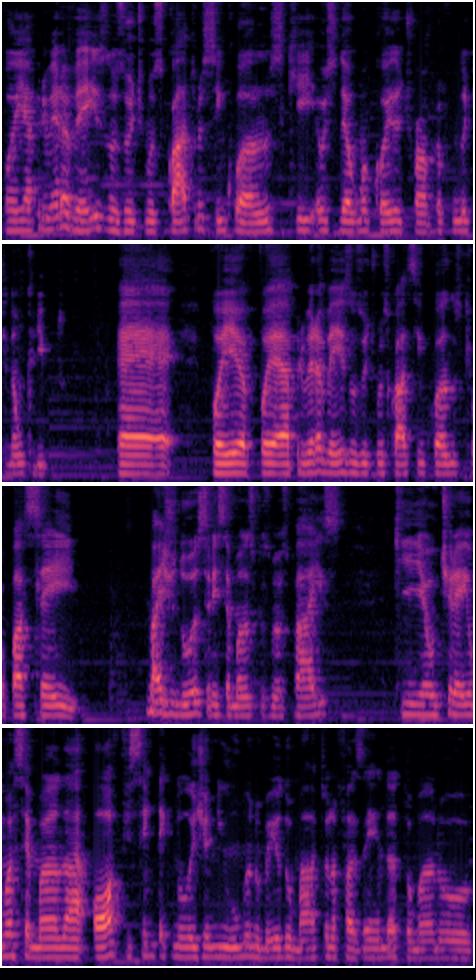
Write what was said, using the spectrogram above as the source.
Foi a primeira vez nos últimos 4, 5 anos que eu estudei alguma coisa de forma profunda que não cripto. É, foi, foi a primeira vez nos últimos 4, 5 anos que eu passei mais de duas, três semanas com os meus pais, que eu tirei uma semana off, sem tecnologia nenhuma, no meio do mato, na fazenda, tomando,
